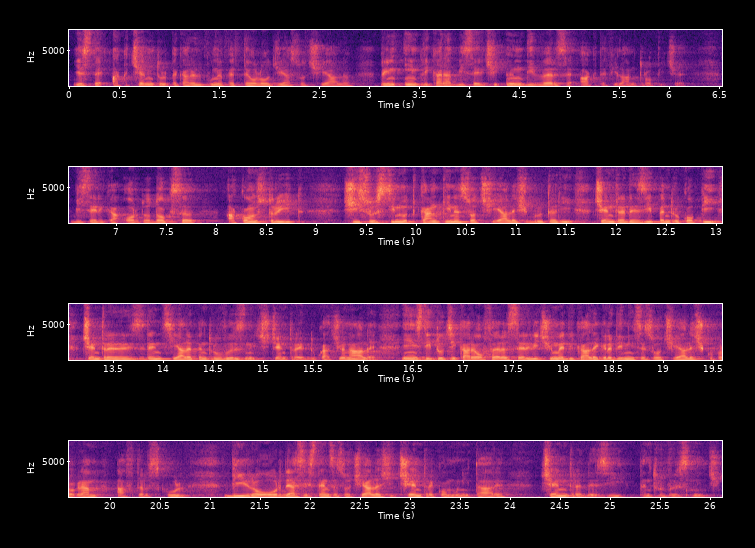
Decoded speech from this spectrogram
este accentul pe care îl pune pe teologia socială prin implicarea bisericii în diverse acte filantropice. Biserica Ortodoxă a construit și susținut cantine sociale și brutării, centre de zi pentru copii, centre rezidențiale pentru vârstnici, centre educaționale, instituții care oferă servicii medicale, grădinițe sociale și cu program after school, birouri de asistență socială și centre comunitare, centre de zi pentru vârstnici.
